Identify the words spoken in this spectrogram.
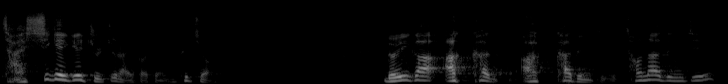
자식에게 줄줄 알거든. 그렇죠? 너희가 악하, 악하든지 선하든지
